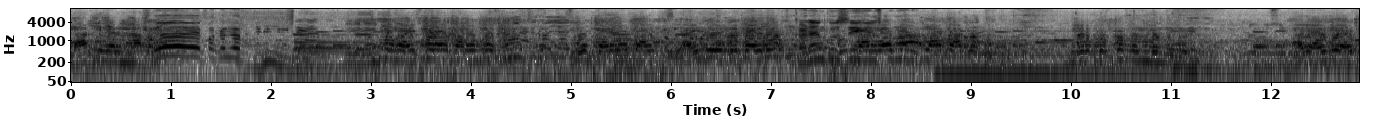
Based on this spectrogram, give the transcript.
మరి కడెం కుస్తీ గెలుచుకున్నాడు అది ఐదు ఐదు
